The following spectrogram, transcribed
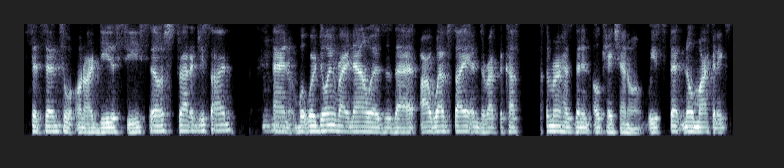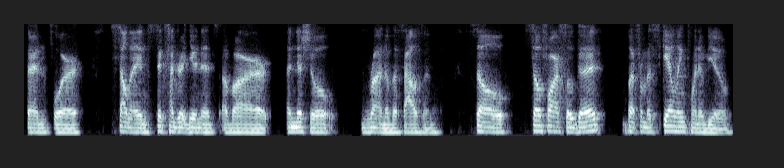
fits into on our D2C sales strategy side. Mm-hmm. And what we're doing right now is, is that our website and direct to customer customer has been an okay channel. We've spent no marketing spend for selling 600 units of our initial run of a thousand. So, so far, so good. But from a scaling point of view,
